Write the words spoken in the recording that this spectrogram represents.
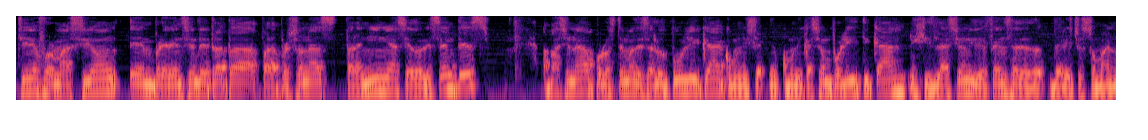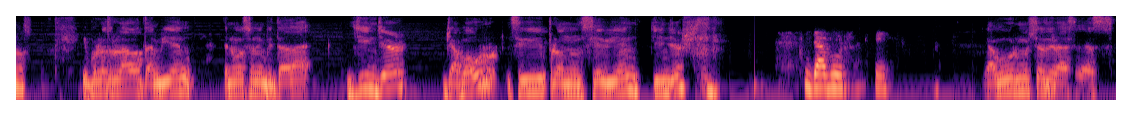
Tiene formación en prevención de trata para personas, para niñas y adolescentes. Apasionada por los temas de salud pública, comunicación política, legislación y defensa de derechos humanos. Y por otro lado también tenemos una invitada, Ginger, Yabur, sí pronuncié bien, Ginger. Yabur, sí. Yabur, muchas gracias.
